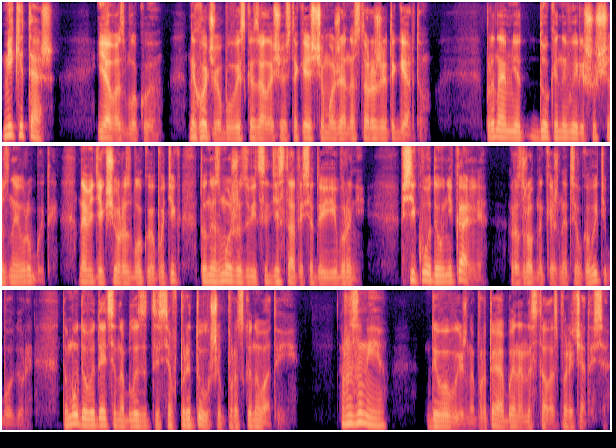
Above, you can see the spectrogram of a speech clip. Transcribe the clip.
Мікі теж. Я вас блокую. Не хочу, аби ви сказали щось таке, що може насторожити Герту. Принаймні, доки не вирішу, що з нею робити. Навіть якщо розблокую потік, то не зможу звідси дістатися до її броні. Всі коди унікальні, Розробники ж не цілковиті бовдури, тому доведеться наблизитися впритул, щоб просканувати її. Розумію. Дивовижно, проте Абена не стала сперечатися.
